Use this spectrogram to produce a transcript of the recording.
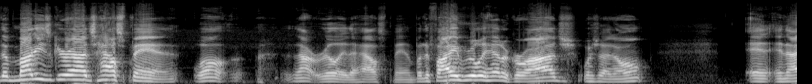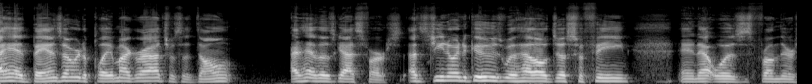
the Mottey's Garage House Band. Well, not really the house band, but if I really had a garage, which I don't, and, and I had bands over to play in my garage, which I don't, I'd have those guys first. That's Gino and the Goons with Hello Josephine, and that was from their.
